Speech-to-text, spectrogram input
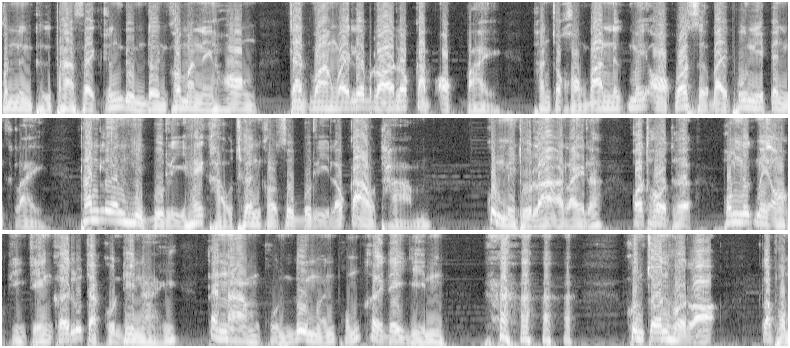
คนหนึ่งถือถาดใส่เครื่องดื่มเดินเข้ามาในห้อง จัดวางไว้เรียบร้อยแล้วกลับออกไป ท่านเจ้าของบ้านนึกไม่ออกว่าเสือใบผู้นี้เป็นใคร ท่านเลื่อนหีบบุหรี่ให้เขาเชิญเขาสูบบุหรี่แล้วกล่าวถาม คุณมีธุระอะไรล่ะขอโทษเถอะ ผมนึกไม่ออกจริงๆ เคยรู้จักคุณที่ไหน แต่นามคุณดูเหมือนผมเคยได้ยิน คุณโจรหัวเราะกระผม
